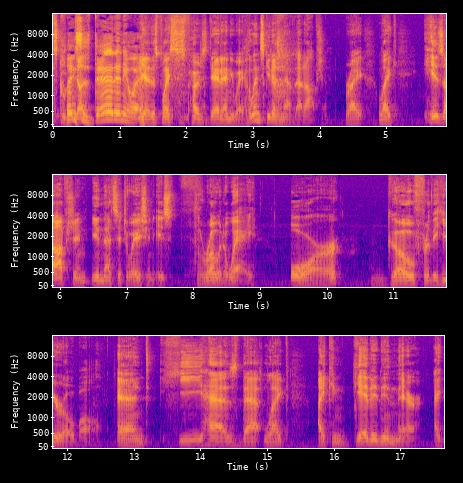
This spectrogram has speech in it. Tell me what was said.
This place does, is dead anyway. Yeah, this place is is dead anyway. Hilinski doesn't have that option, right? Like his option in that situation is throw it away or go for the hero ball. And he has that like I can get it in there. I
